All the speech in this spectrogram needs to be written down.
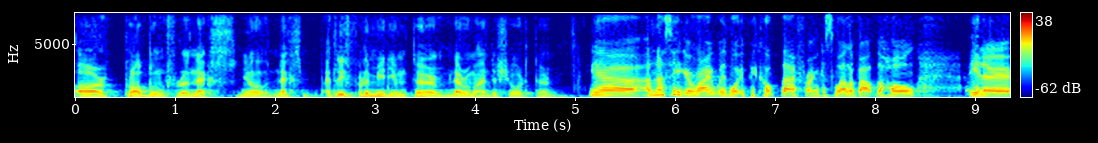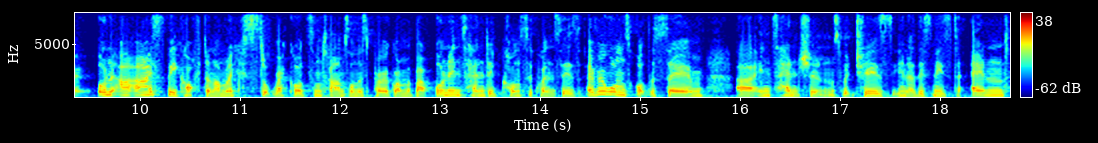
our problem for the next, you know, next at least for the medium term. Never mind the short term. Yeah, and I think you're right with what you pick up there, Frank, as well about the whole you know, un- I speak often, I'm like stuck record sometimes on this program about unintended consequences. Everyone's got the same uh, intentions, which is, you know, this needs to end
